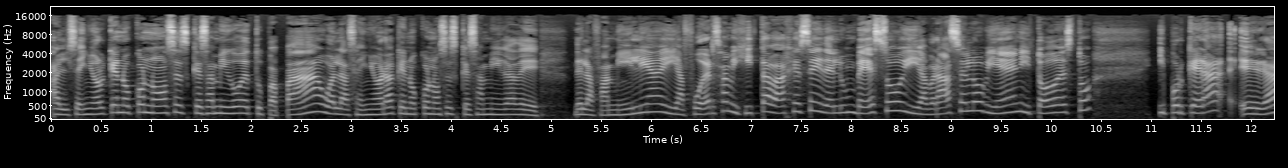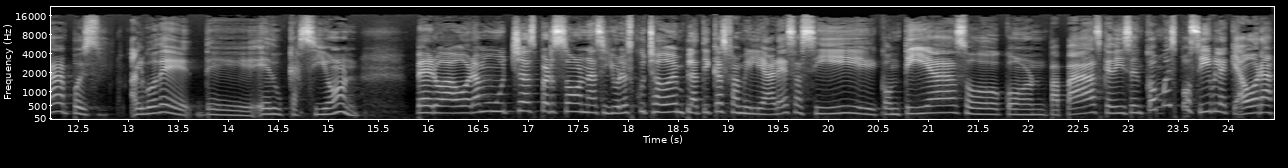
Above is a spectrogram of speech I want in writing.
al señor que no conoces, que es amigo de tu papá, o a la señora que no conoces, que es amiga de, de la familia, y a fuerza, mijita, bájese y dele un beso y abrácelo bien y todo esto. Y porque era, era pues algo de, de educación. Pero ahora muchas personas, y yo lo he escuchado en pláticas familiares así, con tías o con papás, que dicen, ¿cómo es posible que ahora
